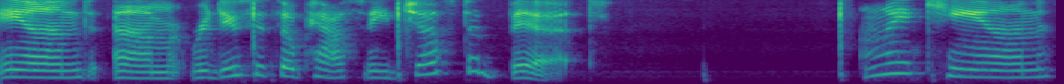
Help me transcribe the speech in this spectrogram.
and um, reduce its opacity just a bit, I can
